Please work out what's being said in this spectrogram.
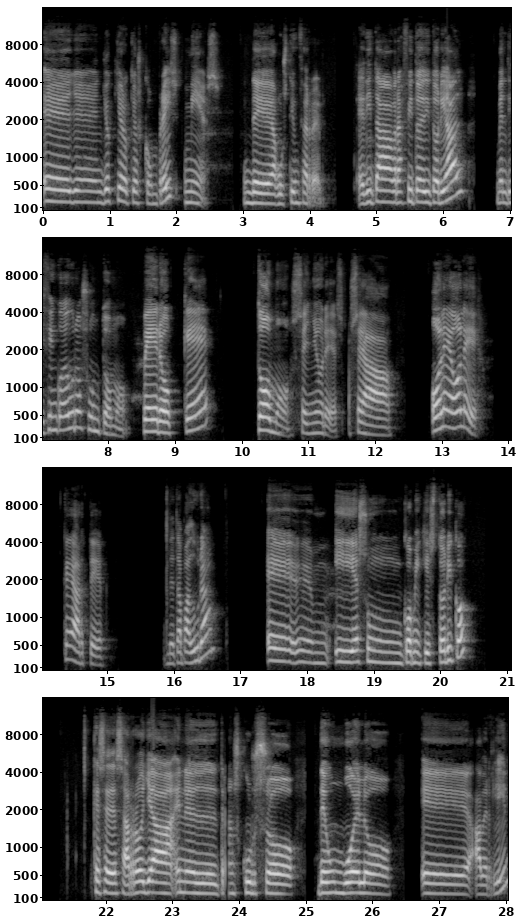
eh, yo quiero que os compréis Mies, de Agustín Ferrer. Edita Grafito Editorial, 25 euros un tomo. Pero qué tomo, señores. O sea, ole, ole. Qué arte. De tapa dura. Eh, y es un cómic histórico que se desarrolla en el transcurso de un vuelo eh, a Berlín.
